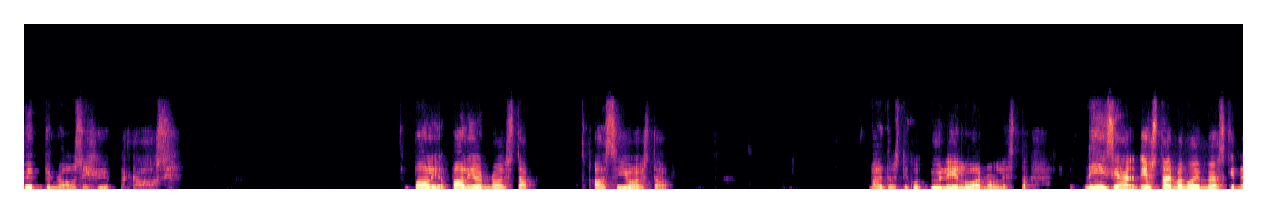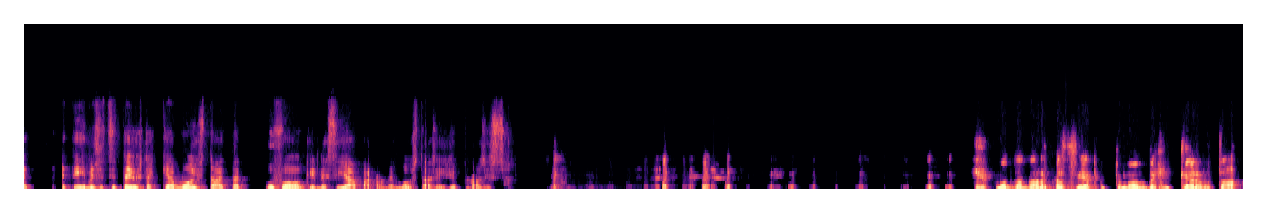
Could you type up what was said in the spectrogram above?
Hypnoosi, hypnoosi. Paljon, paljon noista asioista, vähän tämmöistä niin yliluonnollista, niin, siellä, jostain mä luin myöskin, että, että ihmiset sitten yhtäkkiä muistaa, että UFO onkin ne sijapannut, ne muistaa siinä hypnoosissa. Mutta varmaan siepattu montakin kertaa.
